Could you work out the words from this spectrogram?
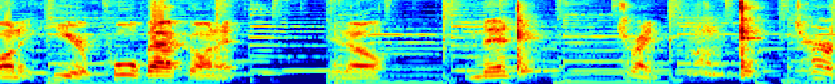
on it here, pull back on it, you know, and then try and turn.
